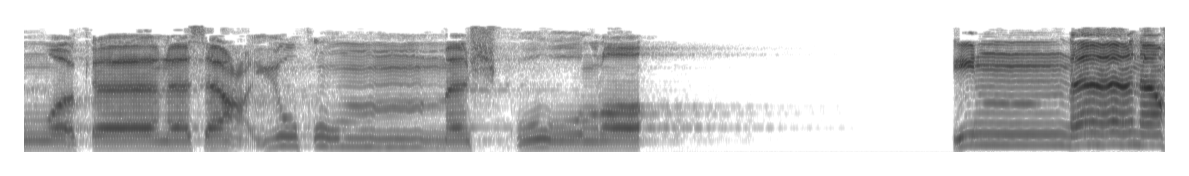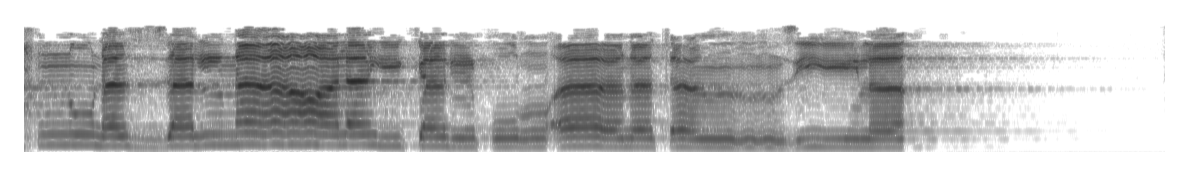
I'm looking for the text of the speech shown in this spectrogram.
وَكَانَ سَعْيُكُم مَّشْكُورًا. إِنَّا نَحْنُ نَزَّلْنَا عَلَيْكَ الْقُرْآنَ تَنزِيلًا.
